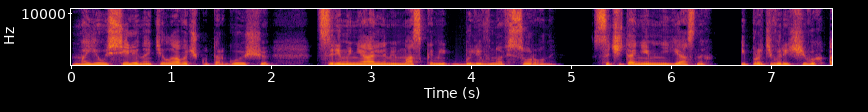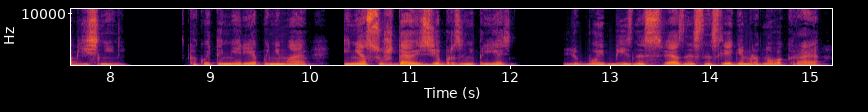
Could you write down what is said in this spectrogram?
Мои усилия найти лавочку, торгующую церемониальными масками, были вновь сорваны сочетанием неясных и противоречивых объяснений. В какой-то мере я понимаю и не осуждаю зебр за неприязнь. Любой бизнес, связанный с наследием родного края,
